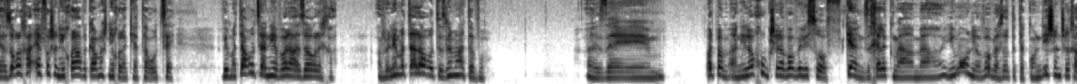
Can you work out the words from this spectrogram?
אעזור לך איפה שאני יכולה וכמה שאני יכולה, כי אתה רוצה. ואם אתה רוצה, אני אבוא לעזור לך. אבל אם אתה לא רוצה, אז למה תבוא? אז... אה, עוד פעם, אני לא חוג של לבוא ולשרוף. כן, זה חלק מה, מהאימון, לבוא ולעשות את הקונדישן שלך,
